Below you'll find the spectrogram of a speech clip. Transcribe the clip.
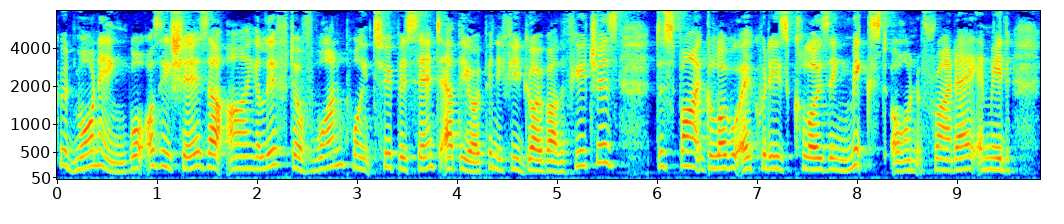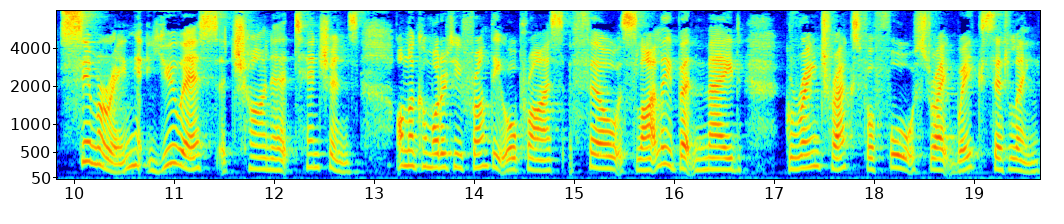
Good morning. Well, Aussie shares are eyeing a lift of 1.2% at the open if you go by the futures, despite global equities closing mixed on Friday amid simmering US China tensions. On the commodity front, the oil price fell slightly but made green tracks for four straight weeks, settling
